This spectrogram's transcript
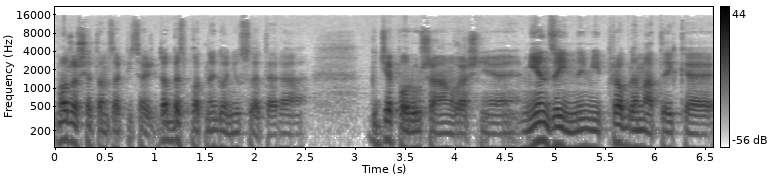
Możesz się tam zapisać do bezpłatnego newslettera, gdzie poruszam właśnie między innymi problematykę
